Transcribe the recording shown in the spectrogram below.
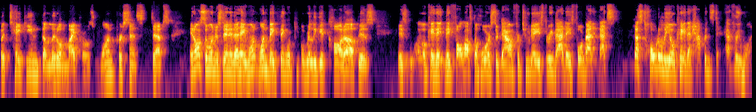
but taking the little micros, 1% steps. And also understanding that, hey, one, one big thing where people really get caught up is, is okay, they, they fall off the horse. They're down for two days, three bad days, four bad days. That's, that's totally okay. That happens to everyone.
